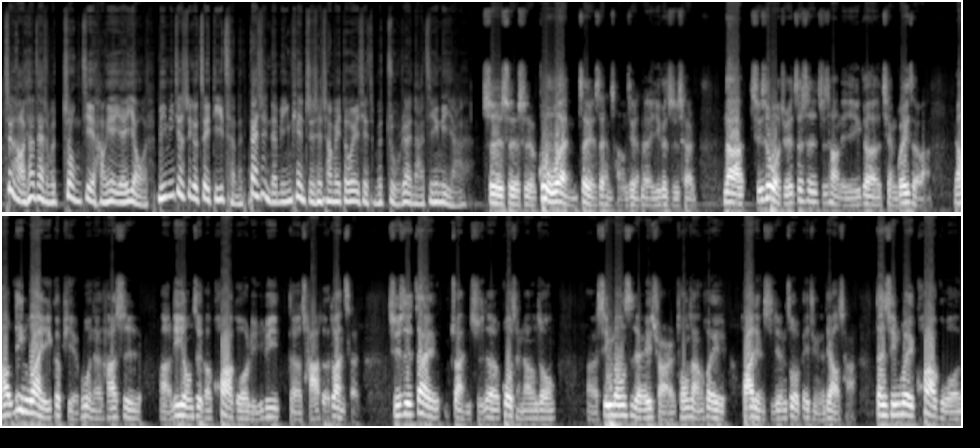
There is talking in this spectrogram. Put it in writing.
这个好像在什么中介行业也有，明明就是一个最低层的，但是你的名片职称上面都会写什么主任啊、经理啊。是是是，顾问这也是很常见的一个职称。那其实我觉得这是职场的一个潜规则吧。然后另外一个撇步呢，它是啊利用这个跨国履历的查核断层，其实在转职的过程当中。呃，新公司的 HR 通常会花点时间做背景的调查，但是因为跨国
